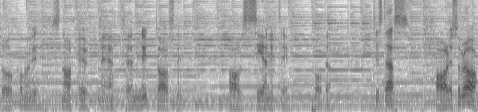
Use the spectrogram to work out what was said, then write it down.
Så kommer vi snart ut med ett eh, nytt avsnitt av C90-podden. Tills dess, ha det så bra!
